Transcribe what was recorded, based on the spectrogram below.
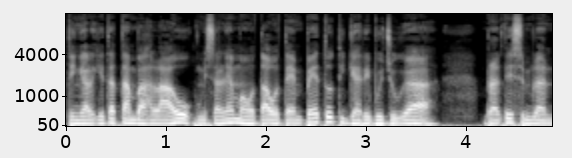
tinggal kita tambah lauk misalnya mau tahu tempe tuh 3000 juga berarti 9000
